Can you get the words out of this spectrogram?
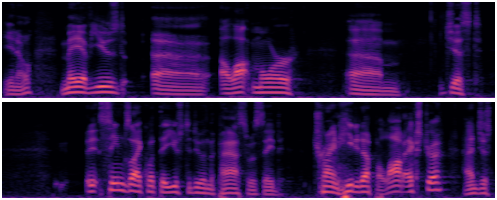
You know, may have used uh, a lot more um, just it seems like what they used to do in the past was they'd try and heat it up a lot extra and just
